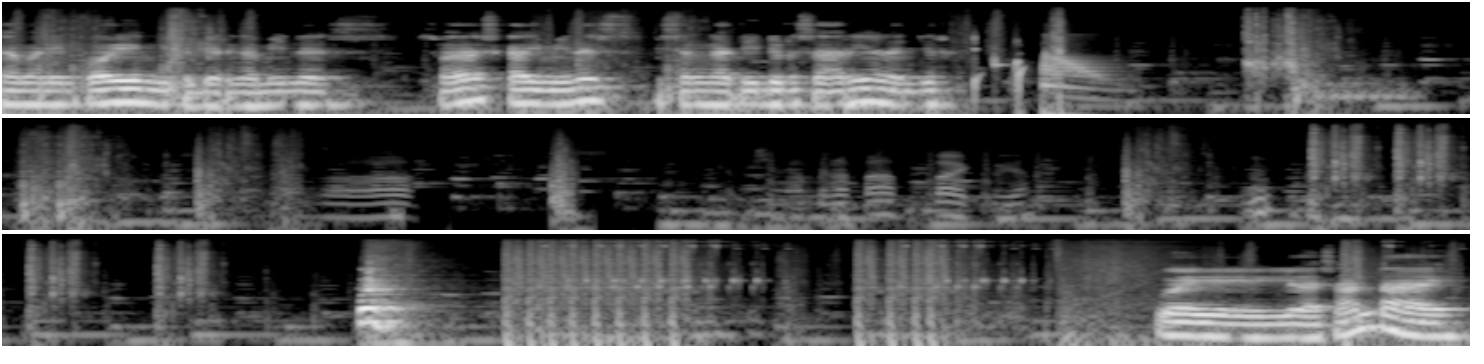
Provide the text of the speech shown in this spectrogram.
ngamanin poin gitu biar nggak minus soalnya sekali minus bisa nggak tidur seharian anjir. Wah. Woi, gila santai.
